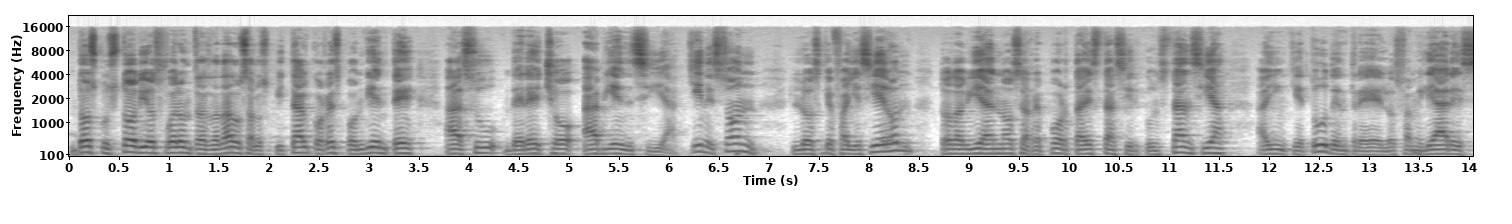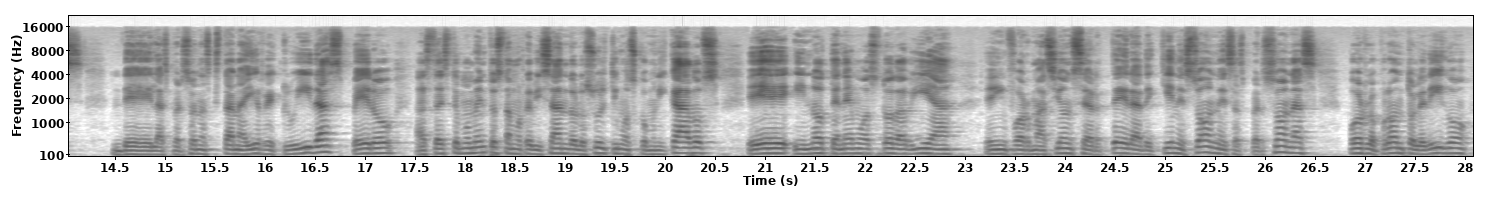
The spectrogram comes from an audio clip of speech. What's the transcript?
Dos custodios fueron trasladados al hospital correspondiente a su derecho a biencia. ¿Quiénes son los que fallecieron? Todavía no se reporta esta circunstancia. Hay inquietud entre los familiares de las personas que están ahí recluidas, pero hasta este momento estamos revisando los últimos comunicados eh, y no tenemos todavía eh, información certera de quiénes son esas personas. Por lo pronto le digo,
